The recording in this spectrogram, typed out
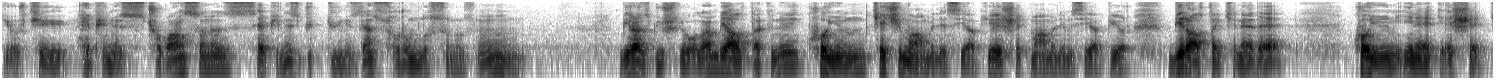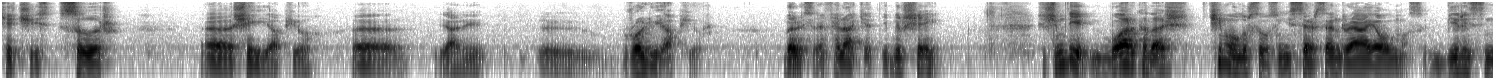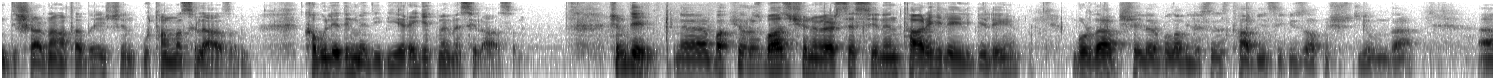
Diyor ki hepiniz çobansınız, hepiniz güttüğünüzden sorumlusunuz. Hmm biraz güçlü olan bir alttakini koyun, keçi muamelesi yapıyor, eşek muamelesi yapıyor. Bir alttakine de koyun, inek, eşek, keçi, sığır e, şey yapıyor. E, yani e, rolü yapıyor. Böylesine felaketli bir şey. Şimdi bu arkadaş kim olursa olsun istersen reaya olmasın. Birisini dışarıdan atadığı için utanması lazım. Kabul edilmediği bir yere gitmemesi lazım. Şimdi e, bakıyoruz Boğaziçi Üniversitesi'nin tarihiyle ilgili burada bir şeyler bulabilirsiniz. Ta 1860 yılında e,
